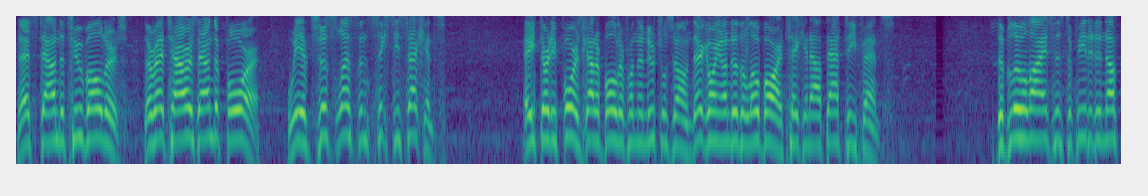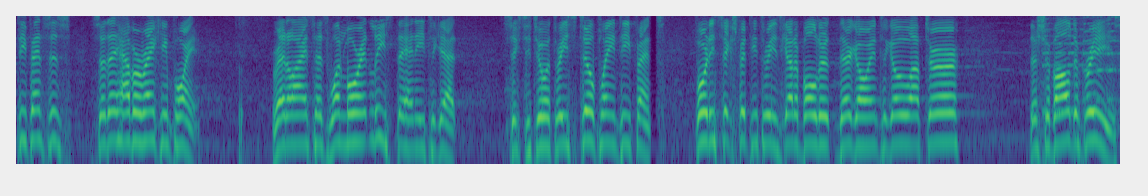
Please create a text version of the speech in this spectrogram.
That's down to two boulders. The red tower's down to four. We have just less than 60 seconds. 834 has got a boulder from the neutral zone. They're going under the low bar, taking out that defense. The Blue Alliance has defeated enough defenses so they have a ranking point. Red Alliance has one more at least they need to get. 6203 still playing defense. 4653's got a boulder. They're going to go after the Cheval de Frise.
